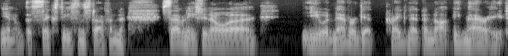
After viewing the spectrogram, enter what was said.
you know the 60s and stuff and 70s. You know. Uh, you would never get pregnant and not be married.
